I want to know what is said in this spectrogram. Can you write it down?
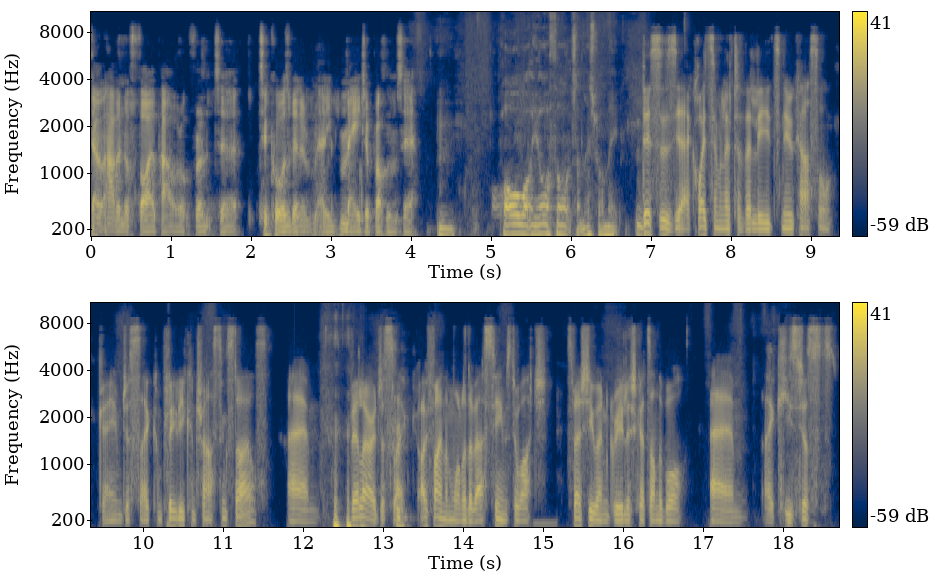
don't have enough firepower up front to to cause a bit of any major problems here. Paul, what are your thoughts on this one, mate? This is yeah quite similar to the Leeds Newcastle game, just like completely contrasting styles. Um, Villa are just like I find them one of the best teams to watch, especially when Grealish gets on the ball. Um, like he's just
